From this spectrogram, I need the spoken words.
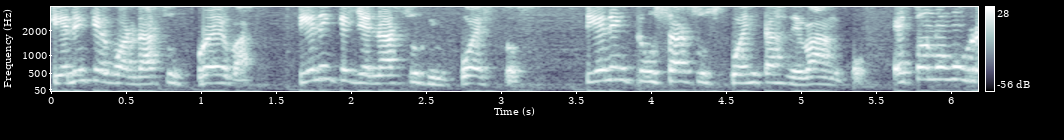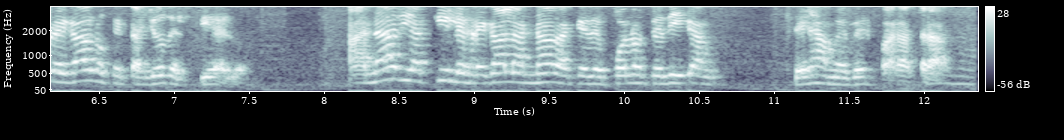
Tienen que guardar sus pruebas, tienen que llenar sus impuestos, tienen que usar sus cuentas de banco. Esto no es un regalo que cayó del cielo. A nadie aquí le regalan nada que después no te digan, déjame ver para atrás.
